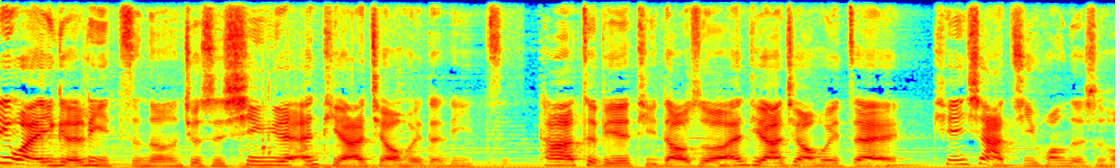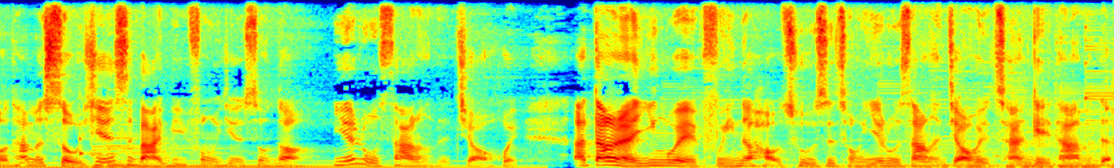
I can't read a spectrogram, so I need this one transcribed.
另外一个例子呢，就是新约安提阿教会的例子。他特别提到说，安提阿教会在天下饥荒的时候，他们首先是把一笔奉献送到耶路撒冷的教会啊。当然，因为福音的好处是从耶路撒冷教会传给他们的，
